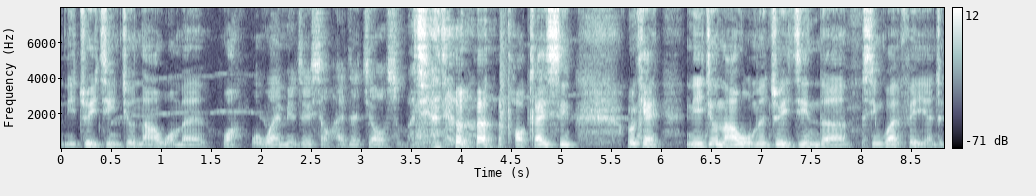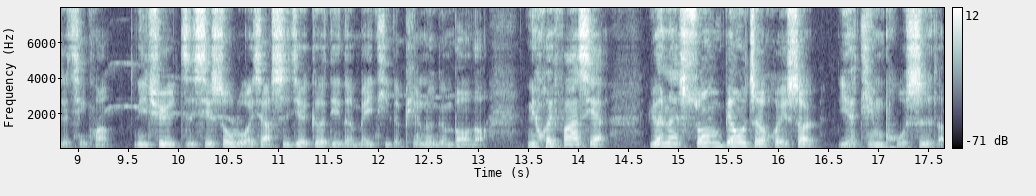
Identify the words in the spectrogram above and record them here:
你最近就拿我们哇，我外面这些小孩在叫什么？好开心。OK，你就拿我们最近的新冠肺炎这个情况，你去仔细搜罗一下世界各地的媒体的评论跟报道，你会发现，原来双标这回事儿也挺普世的。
